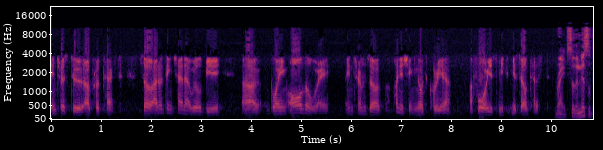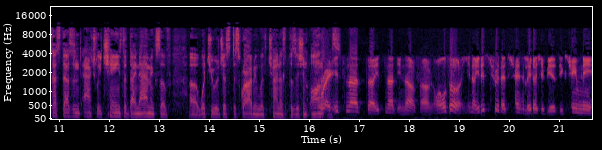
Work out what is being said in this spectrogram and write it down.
interest to uh, protect. So I don't think China will be uh, going all the way in terms of punishing North Korea uh, for its mi- missile test. Right. So the missile test doesn't actually change the dynamics of uh, what you were just describing with China's position on Right. this. It's not. Uh, it's not enough. Um, although you know, it is true that Chinese leadership is extremely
